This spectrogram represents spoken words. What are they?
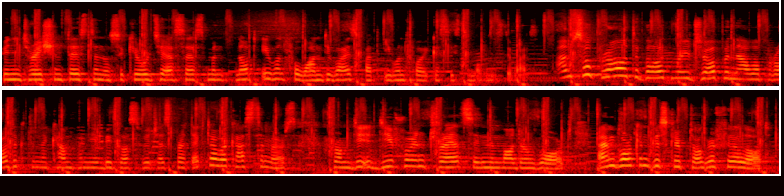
penetration testing or security assessment, not even for one device, but even for ecosystem of these devices. I'm so proud about my job and our product in the company because we has protect our customers from different threats in the modern world. I'm working with cryptography a lot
